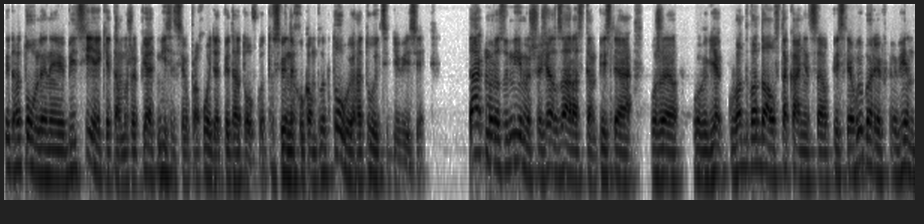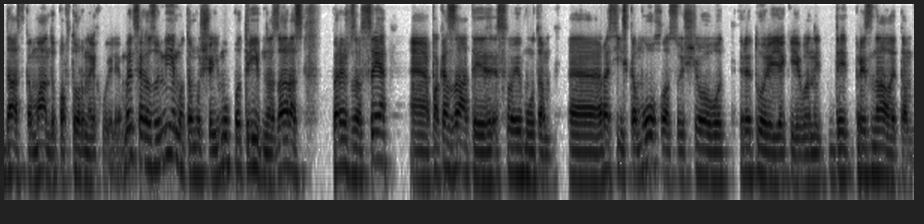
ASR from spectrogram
підготовлені бійці, які там уже 5 місяців проходять підготовку. Тобто він їх укомплектовує, готує ці дивізії. Так, ми розуміємо, що зараз, зараз там після уже як вод- вода устаканиться після виборів, він дасть команду повторної хвилі. Ми це розуміємо, тому що йому потрібно зараз, перш за все, е, показати своєму там е, російському охласу, що от території, які вони признали там.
